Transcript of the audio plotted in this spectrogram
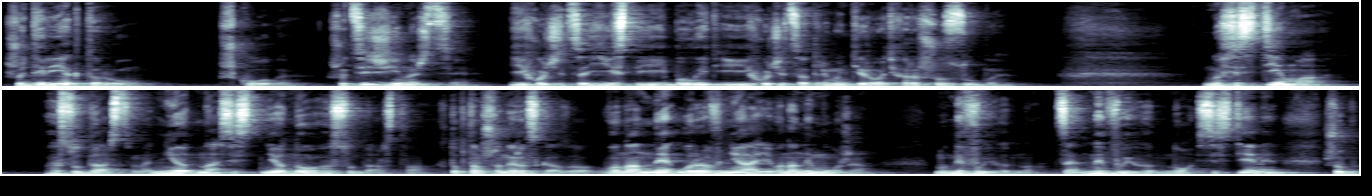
Що директору школи, що цій жіночці, їй хочеться їсти, їй болить, і їй хочеться отремонтувати хорошо зуби. Но система государственна, ні, одна, ні одного государства, хто б там що не розказував, вона не уравняє, вона не може. Ну, невигодно. Це невигодно системі, щоб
